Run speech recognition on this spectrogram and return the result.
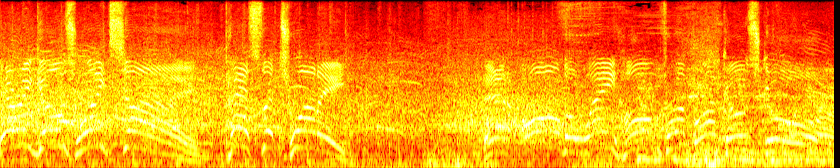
There he goes right side. Past the 20. And all the way home for a Broncos score.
